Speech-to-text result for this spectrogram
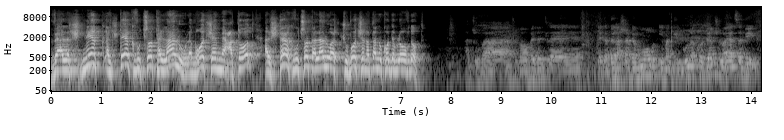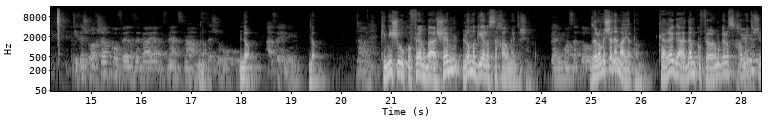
ועל שני, שתי הקבוצות הללו, למרות שהן מעטות, על שתי הקבוצות הללו התשובות שנתנו קודם לא עובדות. התשובה, התשובה עובדת לגבי רשע גמור אם הגלגול הקודם שלו היה צדיק. כי זה שהוא עכשיו כופר זה בעיה בפני עצמה, לא. זה שהוא... לא, אז זה אלים. לא. למה לא? כי מי שהוא כופר בהשם, לא מגיע לו שכר מאת השם. גם אם הוא עשה טוב? זה לא משנה מה היה פעם. כרגע האדם כופר, לא מגיע לו שכר מאת השם.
